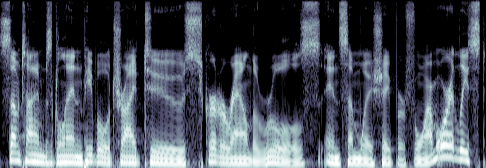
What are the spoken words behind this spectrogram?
sometimes, Glenn, people will try to skirt around the rules in some way, shape, or form, or at least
